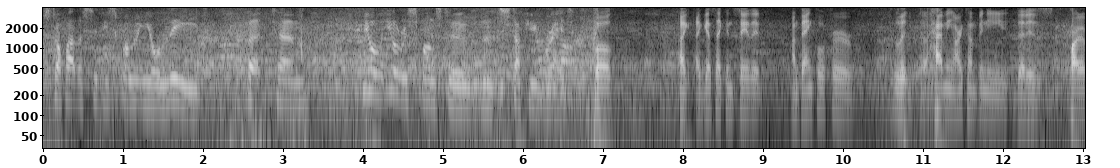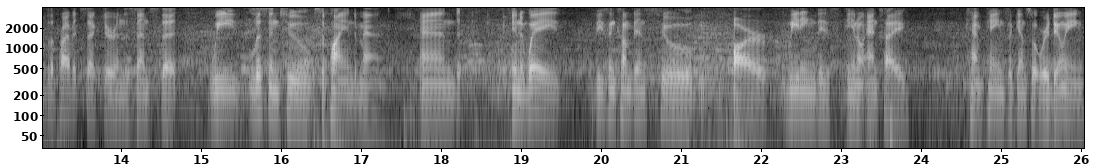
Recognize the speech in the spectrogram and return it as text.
stop other cities following your lead. But um, your your response to the stuff you've read, Well, I, I guess I can say that I'm thankful for having our company that is part of the private sector in the sense that we listen to supply and demand. And in a way, these incumbents who are leading these, you know, anti campaigns against what we're doing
